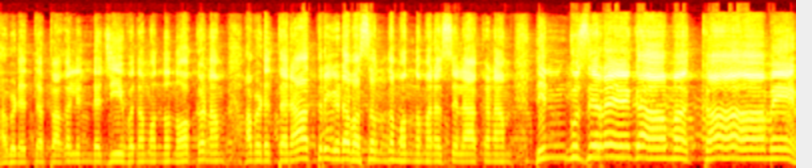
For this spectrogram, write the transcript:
അവിടുത്തെ പകലിന്റെ ജീവിതം ഒന്ന് നോക്കണം അവിടുത്തെ രാത്രിയുടെ വസന്തം ഒന്ന് മനസ്സിലാക്കണം. ദിൻ ഗുസിറേഗാ മക്കാമേ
